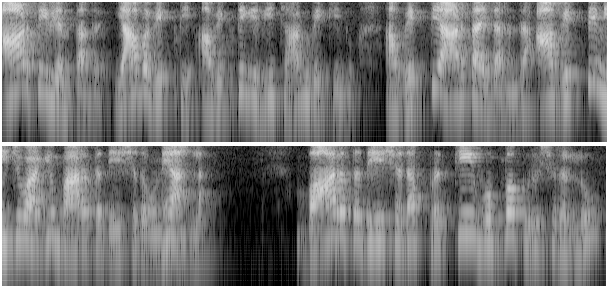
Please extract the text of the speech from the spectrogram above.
ಆಡ್ತೀರಿ ಅಂತಾದ್ರೆ, ಯಾವ ವ್ಯಕ್ತಿ ಆ ವ್ಯಕ್ತಿಗೆ ರೀಚ್ ಆಗಬೇಕಿದು? ಆ ವ್ಯಕ್ತಿ ಆಡ್ತಾ ಇದ್ದಾರಂದ್ರೆ, ಆ ವ್ಯಕ್ತಿ ನಿಜವಾಗಿಯೂ ಭಾರತ ದೇಶದವನೇ ಅಲ್ಲ. ಭಾರತ ದೇಶದ ಪ್ರತಿ ಒಬ್ಬ ಪುರುಷರಲ್ಲೂ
